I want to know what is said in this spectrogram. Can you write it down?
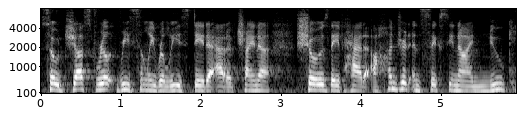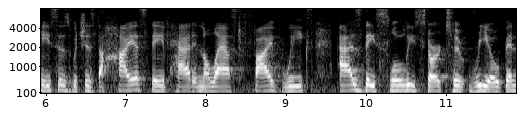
So, just re- recently released data out of China shows they've had 169 new cases, which is the highest they've had in the last five weeks as they slowly start to reopen.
